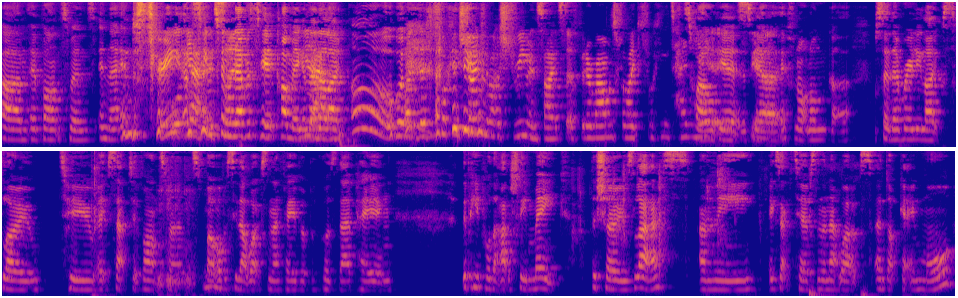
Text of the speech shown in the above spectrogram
um, advancements in their industry Well, and yeah, seem to like- never see it coming and then Yeah. are like, oh. Like they're fucking striking about streaming sites that have been around for like fucking 10 12 years. years, yeah. if not longer. So they're really like slow to accept advancements, but Mm. obviously that works in their favour because they're paying the people that actually make the shows less and the executives and the networks end up getting more.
